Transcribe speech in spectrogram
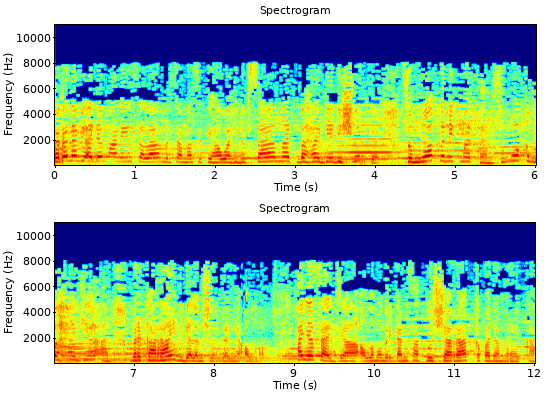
Maka Nabi Adam alaihissalam bersama Siti Hawa hidup sangat bahagia di syurga. Semua kenikmatan, semua kebahagiaan mereka raih di dalam syurganya Allah. Hanya saja Allah memberikan satu syarat kepada mereka.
